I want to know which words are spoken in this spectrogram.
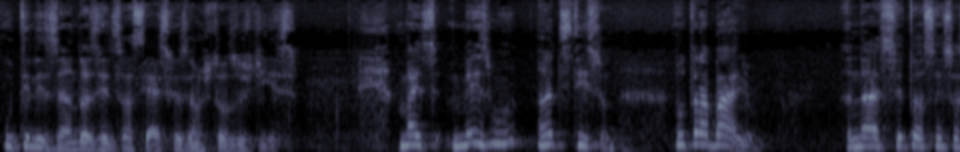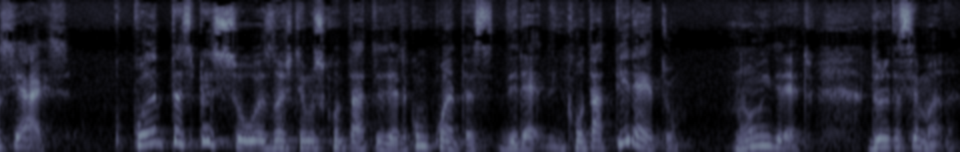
utilizando as redes sociais que usamos todos os dias. Mas mesmo antes disso, no trabalho, nas situações sociais, quantas pessoas nós temos contato direto com quantas? Direto, contato direto não indireto, durante a semana.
